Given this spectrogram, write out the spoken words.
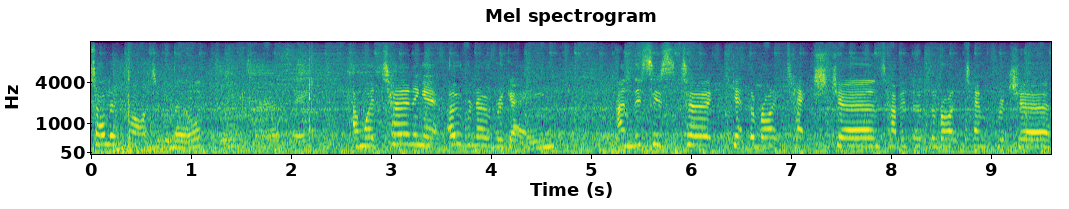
solid part of the milk. Mm-hmm. And we're turning it over and over again. And this is to get the right texture and to have it at the right temperature.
